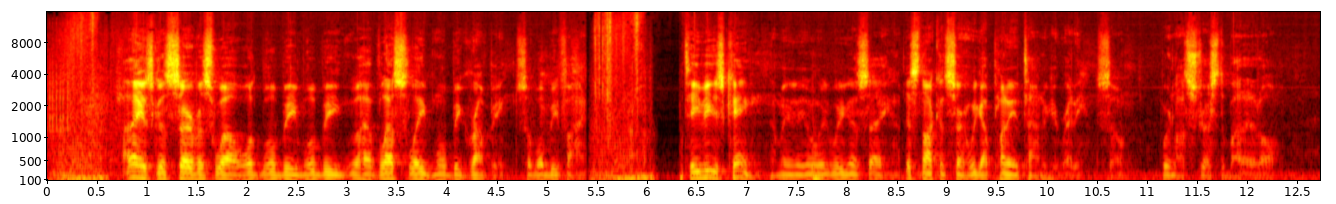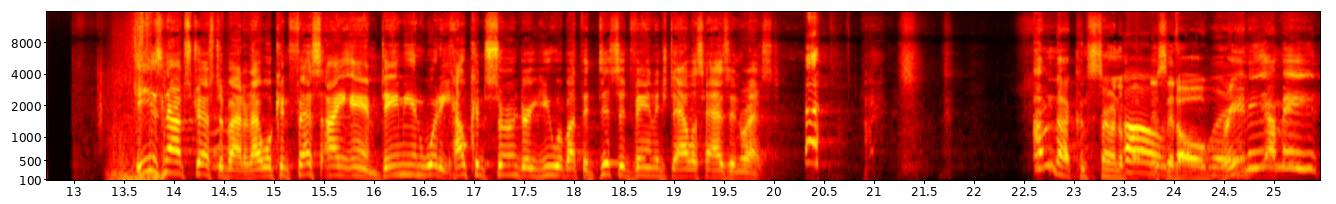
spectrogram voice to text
I think it's going to serve us well. We'll, be, we'll, be, we'll have less sleep and we'll be grumpy, so we'll be fine. TV is king. I mean, what are you going to say? It's not concerned. We got plenty of time to get ready, so we're not stressed about it at all. He's not stressed about it. I will confess I am. Damien Woody, how concerned are you about the disadvantage Dallas has in rest? I'm not concerned about Oh, this at all, Wood. Greeny. I mean,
